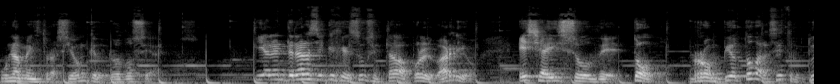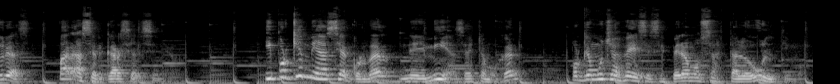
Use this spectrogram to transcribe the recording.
una menstruación que duró 12 años. Y al enterarse que Jesús estaba por el barrio, ella hizo de todo, rompió todas las estructuras para acercarse al Señor. ¿Y por qué me hace acordar Nehemías a esta mujer? Porque muchas veces esperamos hasta lo último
